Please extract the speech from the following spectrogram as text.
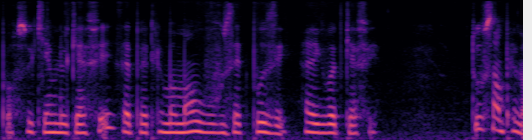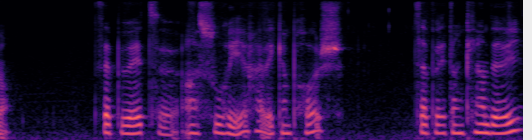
Pour ceux qui aiment le café, ça peut être le moment où vous vous êtes posé avec votre café. Tout simplement. Ça peut être euh, un sourire avec un proche, ça peut être un clin d'œil,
